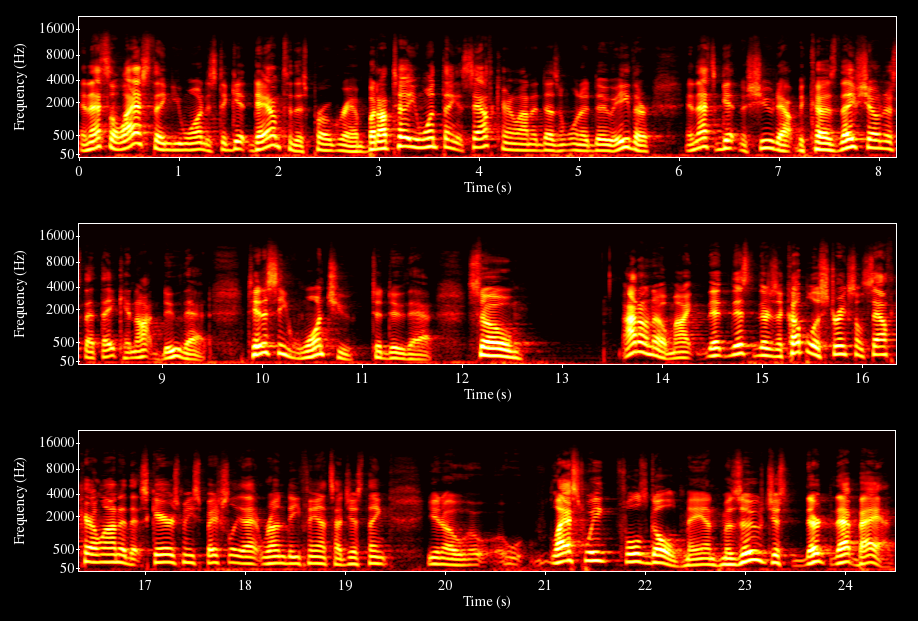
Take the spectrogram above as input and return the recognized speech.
And that's the last thing you want is to get down to this program. But I'll tell you one thing that South Carolina doesn't want to do either, and that's getting a shootout because they've shown us that they cannot do that. Tennessee wants you to do that. So I don't know, Mike. This there's a couple of strengths on South Carolina that scares me, especially that run defense. I just think, you know, last week fool's gold, man. Mizzou just they're that bad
